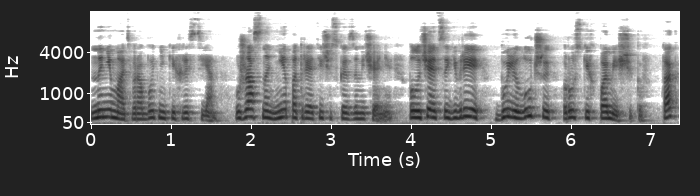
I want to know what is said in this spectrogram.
нанимать в работники христиан. Ужасно непатриотическое замечание. Получается, евреи были лучше русских помещиков, так?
